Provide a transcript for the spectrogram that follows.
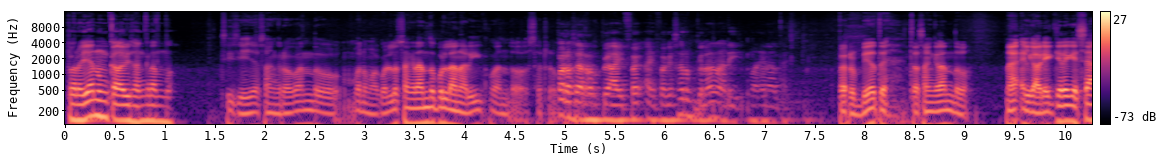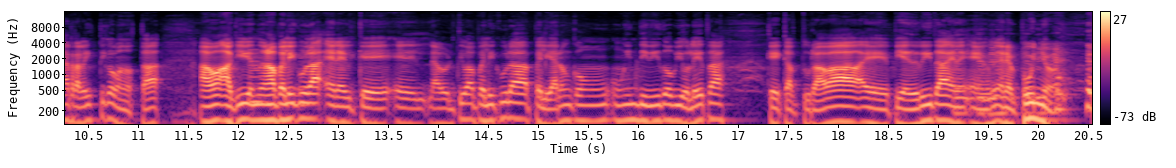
pero ella nunca la vi sangrando. Sí, sí, ella sangró cuando... Bueno, me acuerdo sangrando por la nariz cuando se rompió. Pero se rompió, ahí fue, ahí fue que se rompió la nariz, imagínate. Pero olvídate, está sangrando. El Gabriel quiere que sea realístico cuando está aquí viendo una película en el que el- la última película pelearon con un individuo violeta que capturaba eh, piedrita en, en- en el puño. Que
